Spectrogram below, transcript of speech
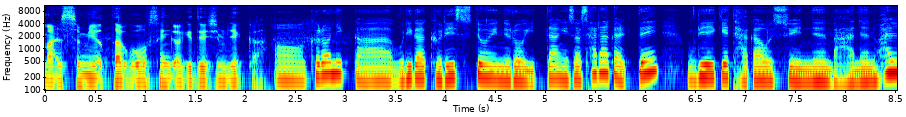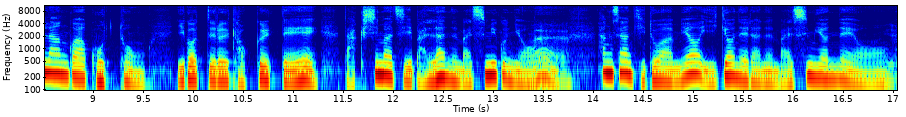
말씀이었다고 생각이 되십니까? 어, 그러니까 우리가 그리스도인으로 이 땅에서 살아갈 때 우리에게 다가올 수 있는 많은 환란과 고통 이것들을 겪을 때 낙심 하지 말라는 말씀이군요. 네. 항상 기도하며 이겨내라는 말씀이었네요. 예.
